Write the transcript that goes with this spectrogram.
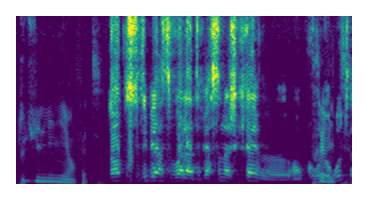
toute une lignée en fait. Non, parce que tes, voilà, tes personnages crèvent euh, en cours Très de vite. route.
